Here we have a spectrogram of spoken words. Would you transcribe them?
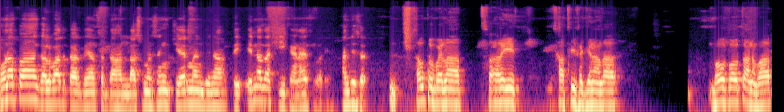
ਹੁਣ ਆਪਾਂ ਗੱਲਬਾਤ ਕਰਦੇ ਹਾਂ ਸਰਦਾਰ ਲਛਮਣ ਸਿੰਘ ਚੇਅਰਮੈਨ ਜੀ ਨਾਲ ਤੇ ਇਹਨਾਂ ਦਾ ਕੀ ਕਹਿਣਾ ਇਸ ਬਾਰੇ? ਹਾਂਜੀ ਸਰ ਸਭ ਤੋਂ ਪਹਿਲਾਂ ਸਾਰੇ ਸਾਥੀ ਸੱਜਣਾ ਦਾ ਬਹੁਤ ਬਹੁਤ ਧੰਨਵਾਦ,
